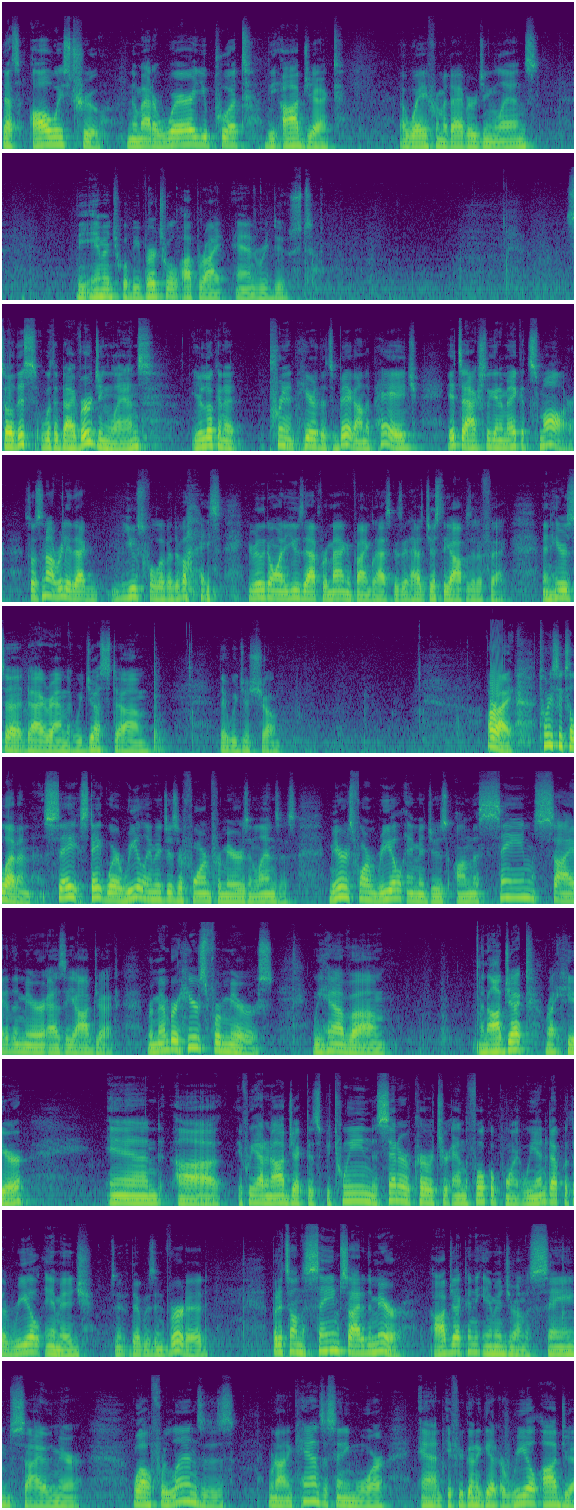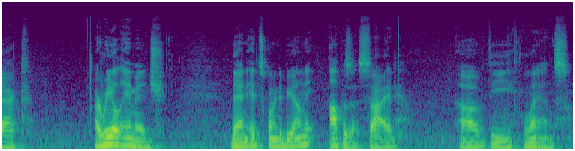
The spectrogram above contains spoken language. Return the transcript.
That's always true. No matter where you put the object away from a diverging lens, the image will be virtual, upright, and reduced. So this, with a diverging lens, you're looking at print here that's big on the page, it's actually going to make it smaller. So it's not really that useful of a device. You really don't want to use that for a magnifying glass because it has just the opposite effect. And here's a diagram that we just, um, that we just showed. All right, 2611, say, state where real images are formed from mirrors and lenses. Mirrors form real images on the same side of the mirror as the object. Remember, here's for mirrors. We have um, an object right here, and uh, if we had an object that's between the center of curvature and the focal point, we ended up with a real image that was inverted, but it's on the same side of the mirror. Object and the image are on the same side of the mirror. Well, for lenses, we're not in Kansas anymore, and if you're going to get a real object, a real image, then it's going to be on the opposite side of the lens.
